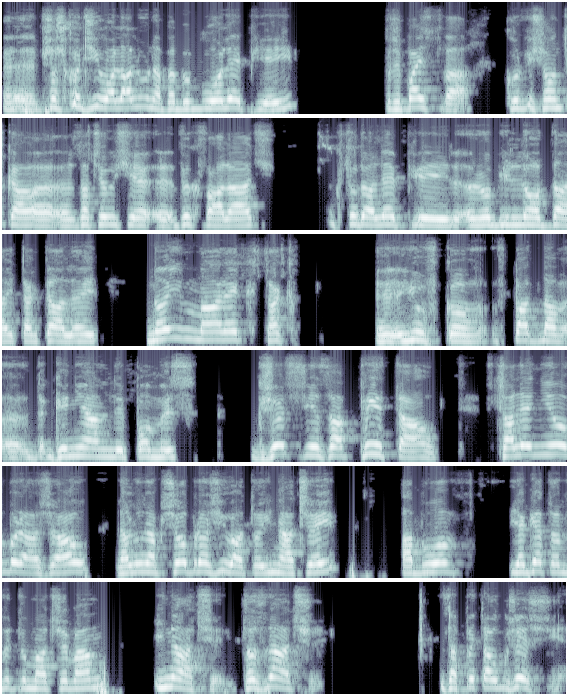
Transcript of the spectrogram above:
E, Przeszkodziła Laluna, by było lepiej. Proszę Państwa, kurwiszątka e, zaczęły się e, wychwalać, która lepiej robi loda i tak dalej. No i Marek tak Jówko wpadł na e, genialny pomysł. Grzecznie zapytał, wcale nie obrażał. Laluna przeobraziła to inaczej, a było, jak ja to wytłumaczę wam, inaczej. To znaczy, zapytał grzecznie.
